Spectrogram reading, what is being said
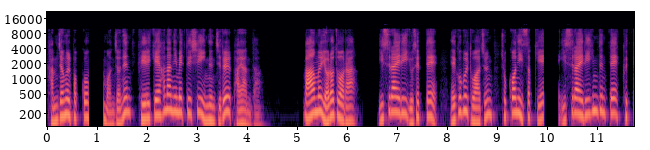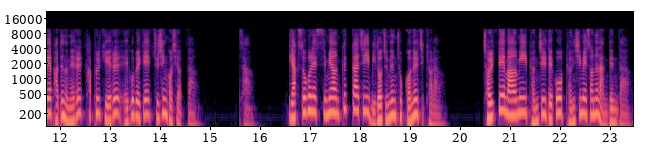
감정을 벗고 먼저는 그에게 하나님의 뜻이 있는지를 봐야 한다. 마음을 열어두어라. 이스라엘이 요셉 때 애굽을 도와준 조건이 있었기에 이스라엘이 힘든 때 그때 받은 은혜를 갚을 기회를 애굽에게 주신 것이었다. 4. 약속을 했으면 끝까지 믿어주는 조건을 지켜라. 절대 마음이 변질되고 변심해서는 안 된다.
